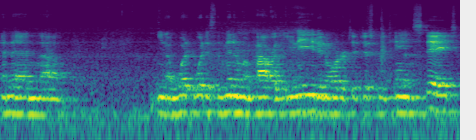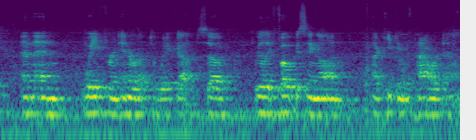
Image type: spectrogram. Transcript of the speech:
And then, uh, you know, what, what is the minimum power that you need in order to just retain state and then wait for an interrupt to wake up. So really focusing on uh, keeping the power down.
